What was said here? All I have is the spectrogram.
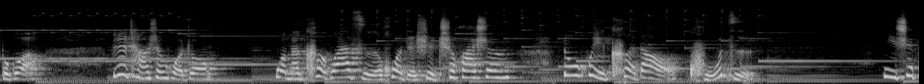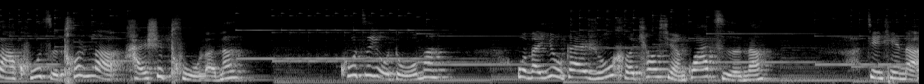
不过，日常生活中，我们嗑瓜子或者是吃花生，都会嗑到苦子。你是把苦子吞了还是吐了呢？苦子有毒吗？我们又该如何挑选瓜子呢？今天呢，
